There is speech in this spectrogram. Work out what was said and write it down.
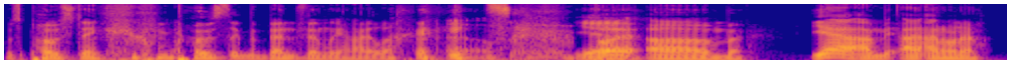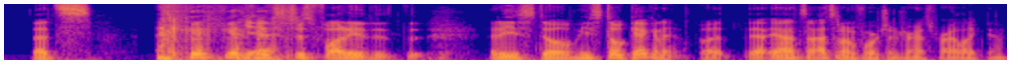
was posting posting the Ben Finley highlights. Yeah. But um, yeah, I mean, I, I don't know. That's yeah. it's just funny that, that he's still he's still kicking it. But yeah, that's that's an unfortunate transfer. I liked him.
